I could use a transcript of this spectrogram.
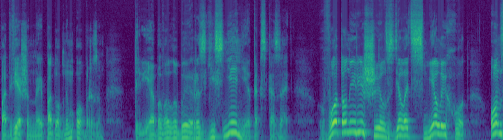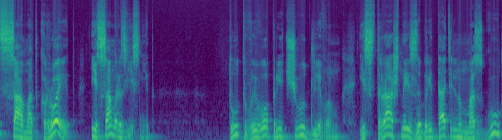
подвешенное подобным образом, требовало бы разъяснения, так сказать. Вот он и решил сделать смелый ход. Он сам откроет и сам разъяснит. Тут в его причудливом и страшно изобретательном мозгу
